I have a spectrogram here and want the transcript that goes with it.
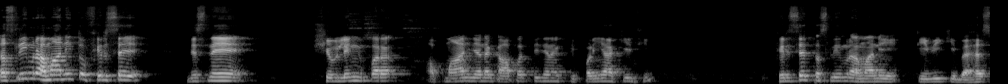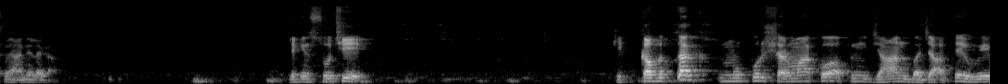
तस्लीम रहमानी तो फिर से जिसने शिवलिंग पर अपमानजनक, आपत्तिजनक टिप्पणियाँ की थी, फिर से तस्लीम रहमानी टीवी की बहस में आने लगा। लेकिन सोचिए कि कब तक नुपुर शर्मा को अपनी जान बचाते हुए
